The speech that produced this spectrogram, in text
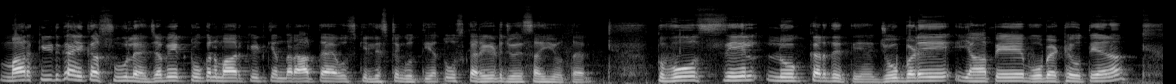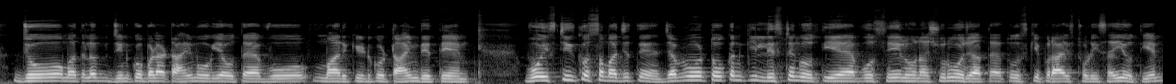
मार्केट का एक असूल है। जब एक टोकन मार्केट के अंदर आता है, उसकी लिस्टिंग होती है तो उसका रेट जो है सही होता है। तो वो सेल लोग कर देते हैं। जो बड़े यहाँ पे वो बैठे होते हैं ना, जो मतलब जिनको बड़ा टाइम हो गया होता है, वो मार्केट को टाइम देते हैं। वो इस चीज़ को समझते हैं। जब वो टोकन की लिस्टिंग होती है, वो सेल होना शुरू हो जाता है तो उसकी प्राइस थोड़ी सही होती है।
